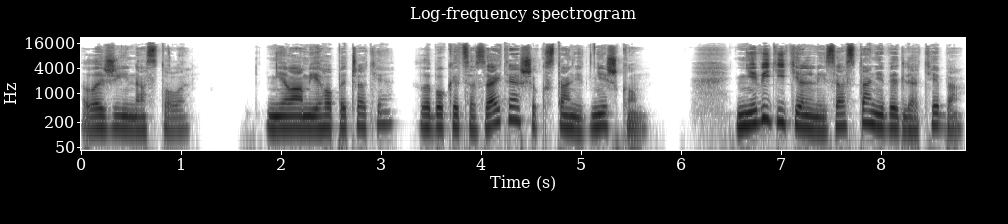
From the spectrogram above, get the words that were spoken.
leží na stole. Nelám jeho pečate, lebo keď sa zajtrajšok stane dneškom, neviditeľný zastane vedľa teba,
